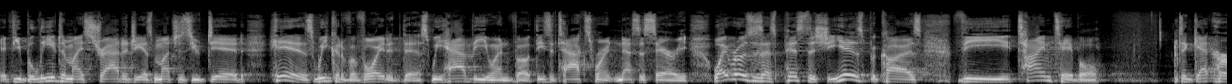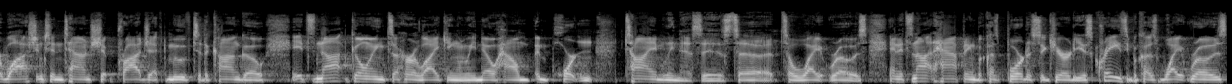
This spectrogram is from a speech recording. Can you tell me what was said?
If you believed in my strategy as much as you did his, we could have avoided this. We have the UN vote. These attacks weren't necessary. White Rose is as pissed as she is because the timetable to get her Washington Township project moved to the Congo, it's not going to her liking when we know how important timeliness is to, to White Rose. And it's not happening because border security is crazy, because White Rose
